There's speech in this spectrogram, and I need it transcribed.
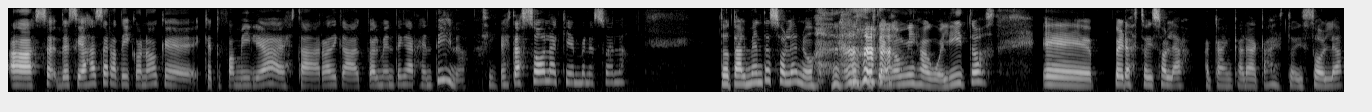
hace, decías hace ratico, ¿no? Que, que, tu familia está radicada actualmente en Argentina. Sí. ¿Estás sola aquí en Venezuela? Totalmente sola no. Tengo mis abuelitos, eh, pero estoy sola acá en Caracas, estoy sola.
